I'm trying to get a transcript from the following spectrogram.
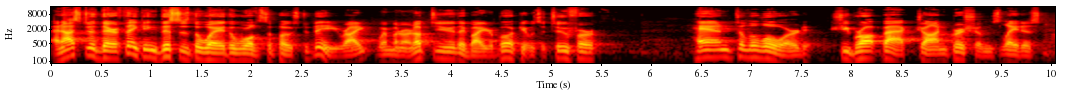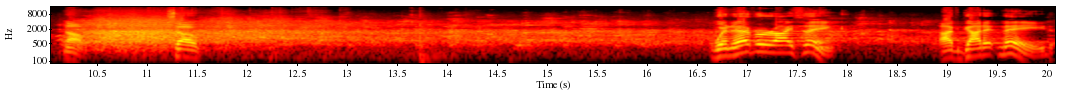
And I stood there thinking, This is the way the world is supposed to be, right? Women run up to you, they buy your book. It was a twofer. Hand to the Lord, she brought back John Grisham's latest novel. So, whenever I think I've got it made,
